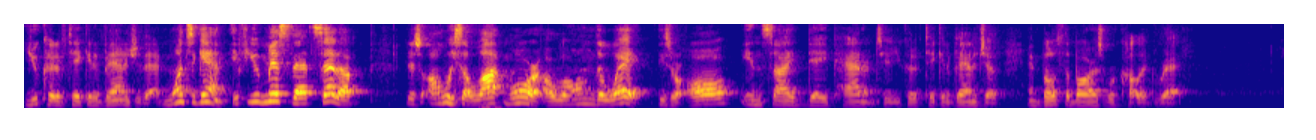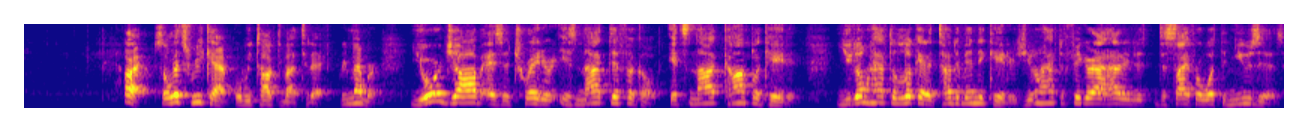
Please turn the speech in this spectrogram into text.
you could have taken advantage of that. And once again, if you miss that setup, there's always a lot more along the way. These are all inside day patterns here you could have taken advantage of. And both the bars were colored red. All right, so let's recap what we talked about today. Remember, your job as a trader is not difficult. It's not complicated. You don't have to look at a ton of indicators. You don't have to figure out how to de decipher what the news is.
